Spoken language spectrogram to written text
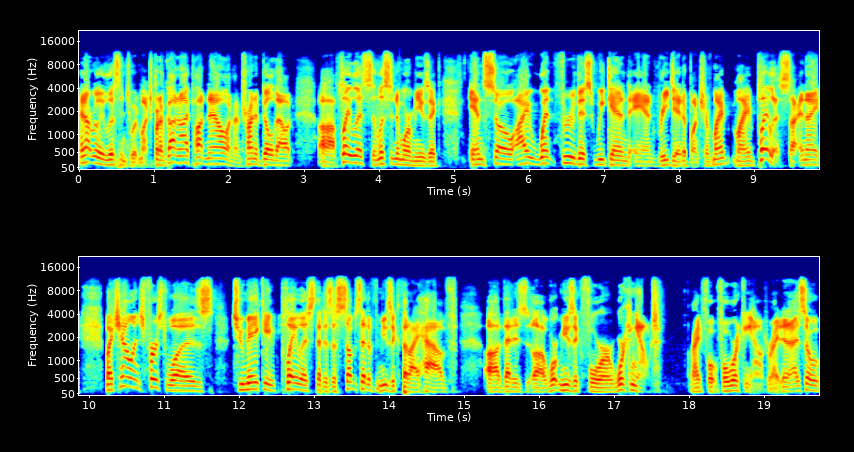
and not really listen to it much. But I've got an iPod now, and I'm trying to build out uh, playlists and listen to more music. And so I went through this weekend and redid a bunch of my my playlists. And I my challenge first was to make a playlist that is a subset of the music that I have uh, that is uh, music for working out right for, for working out right? And I, so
